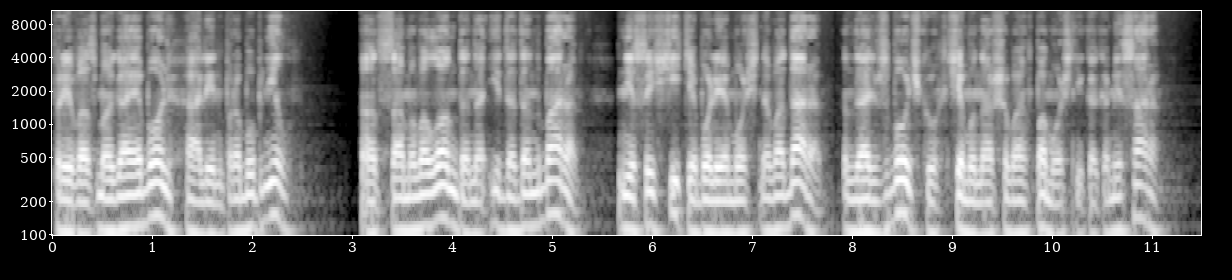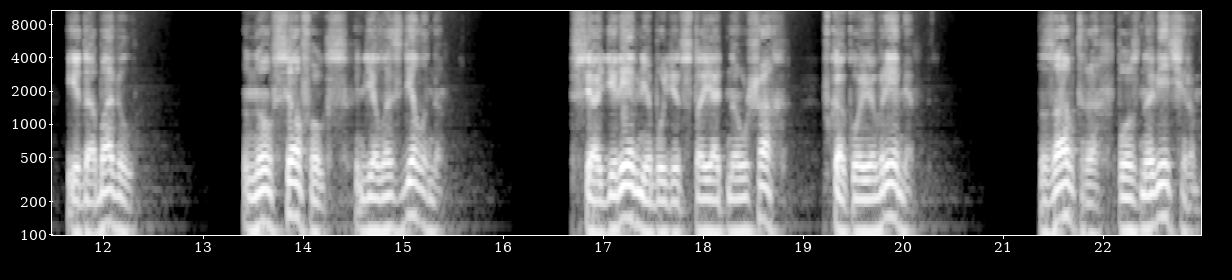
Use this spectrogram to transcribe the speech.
Превозмогая боль, Алин пробубнил. От самого Лондона и до Донбара не сыщите более мощного дара дать взбочку, чем у нашего помощника-комиссара. И добавил, «Ну все, Фокс, дело сделано. Вся деревня будет стоять на ушах. В какое время?» Завтра, поздно вечером,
